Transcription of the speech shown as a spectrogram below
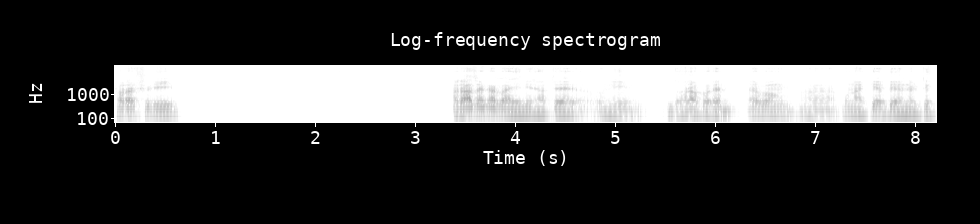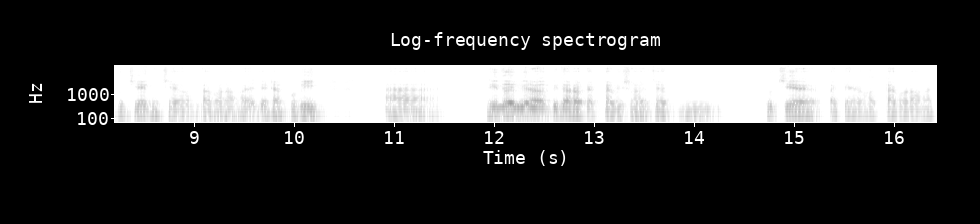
সরাসরি রাজাকার বাহিনীর হাতে উনি ধরা পড়েন এবং ওনাকে বেয়নেট দিয়ে খুঁচিয়ে খুঁচিয়ে হত্যা করা হয়, যেটা খুবই হৃদয় বিদারক একটা বিষয় যে খুঁচিয়ে তাকে হত্যা করা হয়।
